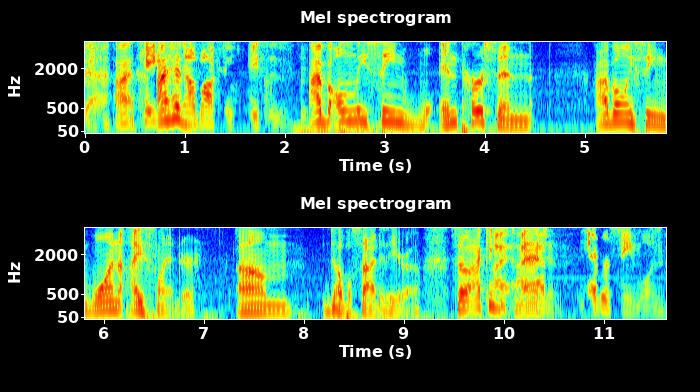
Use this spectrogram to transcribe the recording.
Yeah, I, cases, I not boxes, cases. I've only seen in person. I've only seen one Iyslander um, double sided hero. So I can just I, imagine. I never seen one.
